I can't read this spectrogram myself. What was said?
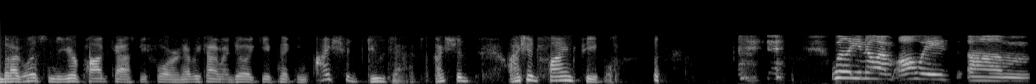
But I've listened to your podcast before, and every time I do, I keep thinking I should do that. I should, I should find people. well, you know, I'm always, um,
